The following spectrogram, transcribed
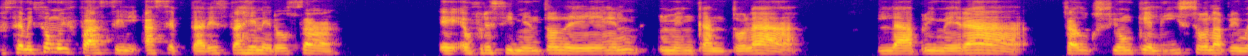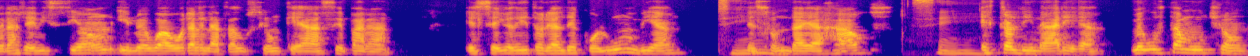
se me hizo muy fácil aceptar esta generosa eh, ofrecimiento de él. Me encantó la, la primera traducción que él hizo, la primera revisión y luego ahora la traducción que hace para el sello editorial de Columbia, de Sondaya House. Sí. Extraordinaria. Me gusta mucho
